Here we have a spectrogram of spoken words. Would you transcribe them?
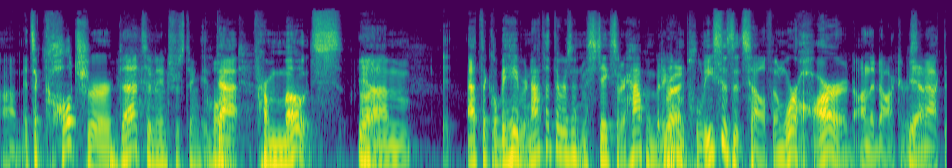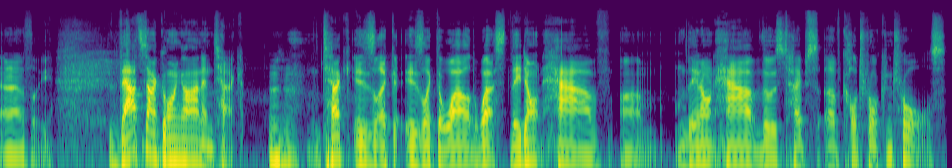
um, it's a culture That's an interesting point. that promotes Yeah. um, ethical behavior. Not that there isn't mistakes that are happening, but it even polices itself, and we're hard on the doctors and Yeah. act unethically. That's not going on in tech. Mm-hmm. Tech is like is like the wild west. They don't have um, they don't have those types of cultural controls.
